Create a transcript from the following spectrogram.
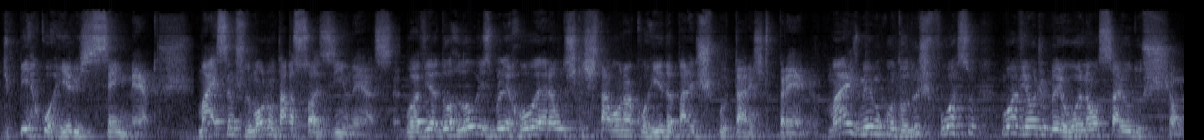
de percorrer os 100 metros. Mas Santos Dumont não estava sozinho nessa. O aviador Louis Blériot era um dos que estavam na corrida para disputar este prêmio. Mas mesmo com todo o esforço, o avião de Blériot não saiu do chão.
